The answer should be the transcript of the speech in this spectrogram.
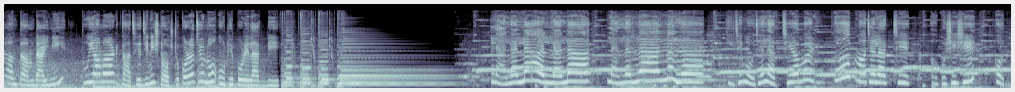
জানতাম, ডাইনি, তুই আমার গাছের জিনিস নষ্ট করার জন্য উঠে পড়ে লাগবি। যে মজা লাগছে আমার, খুব মজা লাগছে। অবশেষে কত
